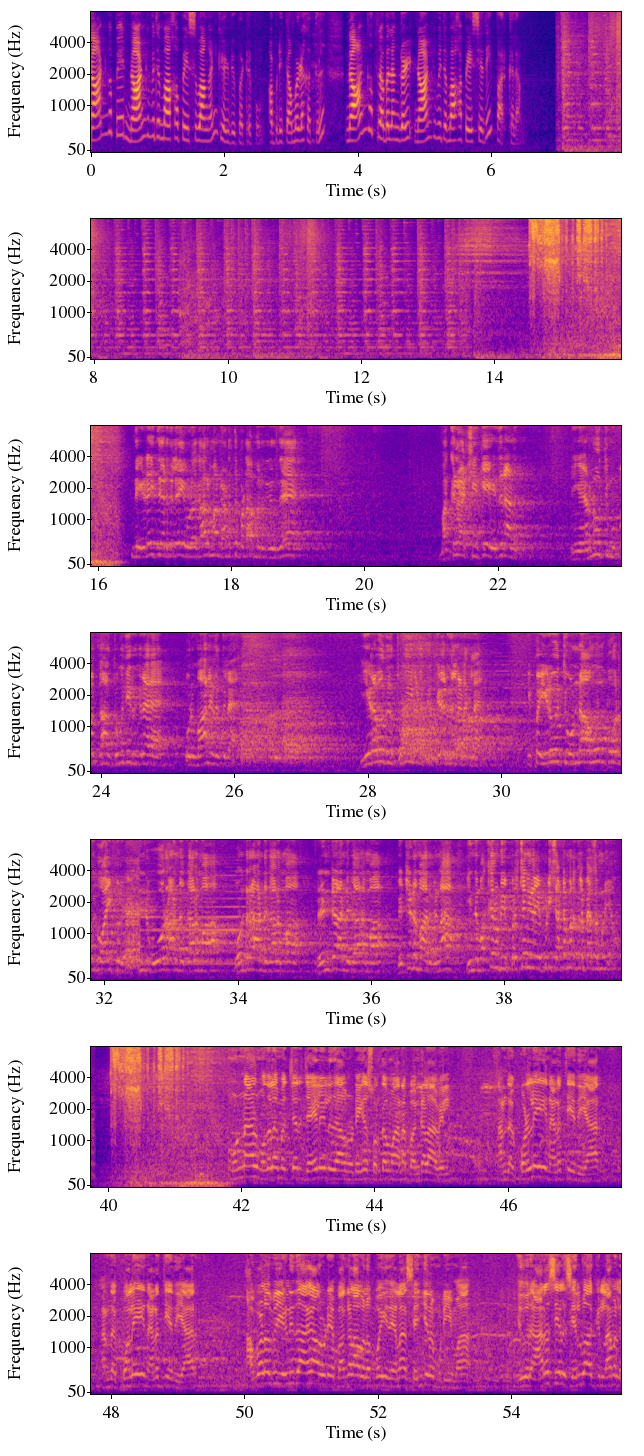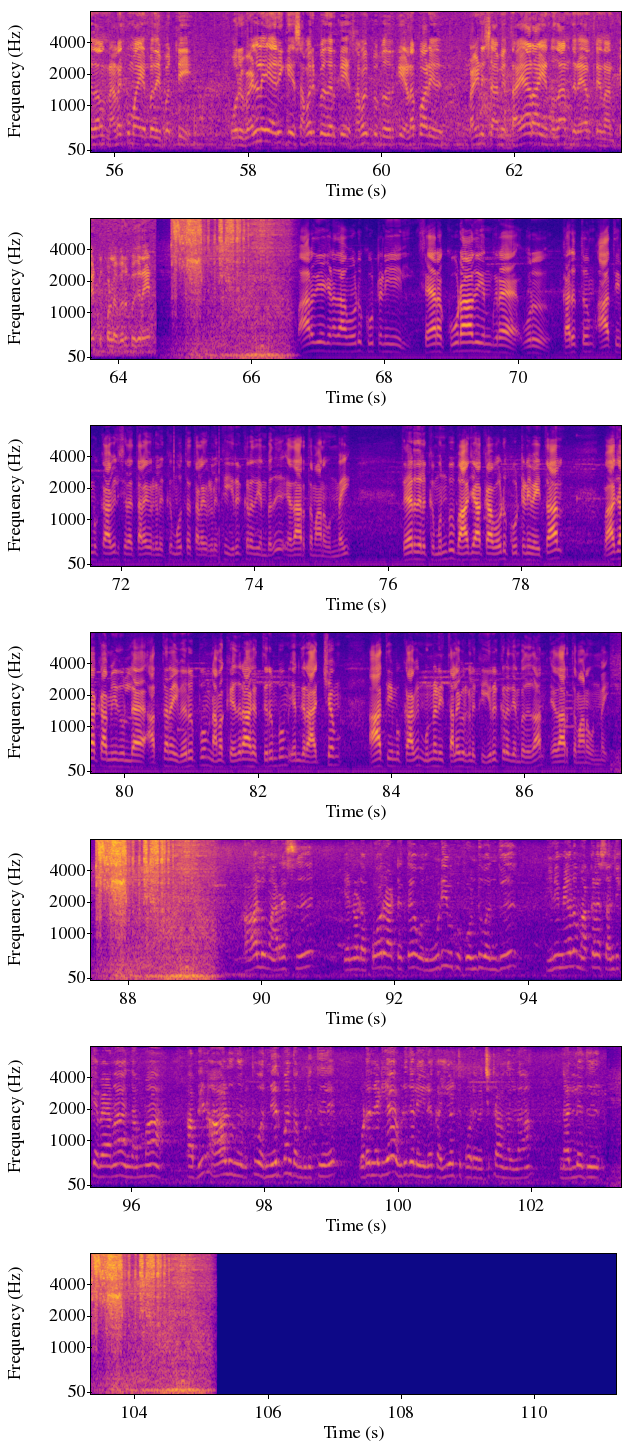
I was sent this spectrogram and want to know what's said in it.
நான்கு பேர் நான்கு விதமாக பேசுவாங்கன்னு கேள்விப்பட்டிருப்போம். அப்படி தமிழகத்தில் நான்கு பிரபலங்கள் நான்கு விதமாக பேசியதை பார்க்கலாம். இந்த இடைத்தேர்தலே இவ்வளவு காலமா நடத்தப்படாமல் இருக்கிறது மக்களாட்சிக்கே எதிரானது. நீங்க இருநூத்தி முப்பத்தி நாலு தொகுதி இருக்கிற ஒரு மாநிலத்தில் இருபது தொகுதிகளுக்கு தேர்தல் நடக்கலை. இப்ப இருபத்தி ஒன்னாவும் போறதுக்கு வாய்ப்பு இருக்கு. ரெண்டு ஓராண்டு காலமா ஒன்றரை ஆண்டு காலமா ரெண்டு ஆண்டு காலமா வெற்றிடமா இருக்குன்னா இந்த மக்களுடைய பிரச்சனைகளை எப்படி சட்டமன்றத்தில் பேச முடியும்? முன்னாள் முதலமைச்சர் ஜெயலலிதாவுடைய சொந்தமான பங்களாவில் அந்த கொள்ளையை நடத்தியது யார்? அந்த கொலையை நடத்தியது யார்? அவ்வளவு எளிதாக அவருடைய பங்களாவில் போய் இதையெல்லாம் செஞ்சிட முடியுமா? இது ஒரு அரசியல் செல்வாக்கு இல்லாமல் இதெல்லாம் நடக்குமா என்பதை பற்றி ஒரு வெள்ளை அறிக்கை சமர்ப்பிப்பதற்கு சமர்ப்பிப்பதற்கு எடப்பாடி பழனிசாமி தயாரா என்றுதான் இந்த நேரத்தை நான் கேட்டுக்கொள்ள விரும்புகிறேன். பாரதிய ஜனதாவோடு கூட்டணியில் சேரக்கூடாது என்கிற ஒரு கருத்தும் அதிமுகவில் சில தலைவர்களுக்கு மூத்த தலைவர்களுக்கு இருக்கிறது என்பது யதார்த்தமான உண்மை. தேர்தலுக்கு முன்பு பாஜகவோடு கூட்டணி வைத்தால் பாஜக மீதுள்ள அத்தனை வெறுப்பும் நமக்கு எதிராக திரும்பும் என்கிற அச்சம் அதிமுகவின் முன்னணி தலைவர்களுக்கு இருக்கிறது என்பதுதான் யதார்த்தமான உண்மை. ஆளும் அரசு என்னோட போராட்டத்தை ஒரு முடிவுக்கு கொண்டு வந்து இனிமேலும் மக்களை சந்திக்க வேணாம் இந்த அம்மா அப்படின்னு ஆளுநருக்கு ஒரு நிர்பந்தம் கொடுத்து உடனடியாக விடுதலையில் கையெழுத்து போட வச்சுட்டாங்கன்னா நல்லது.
